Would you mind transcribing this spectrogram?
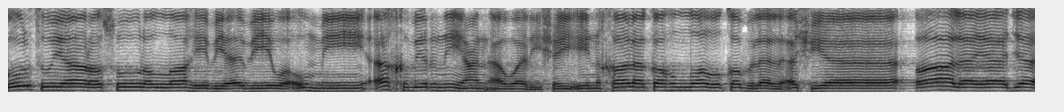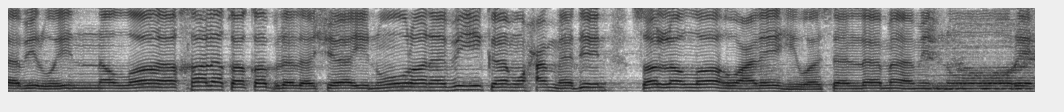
قلت يا رسول الله بأبي وأمي أخبرني عن أول شيء خلقه الله قبل الأشياء. قال يا جابر إن الله خلق قبل الأشياء نور نبيك محمد صلى الله عليه وسلم من نوره.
